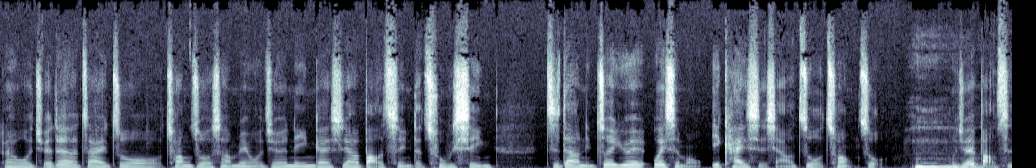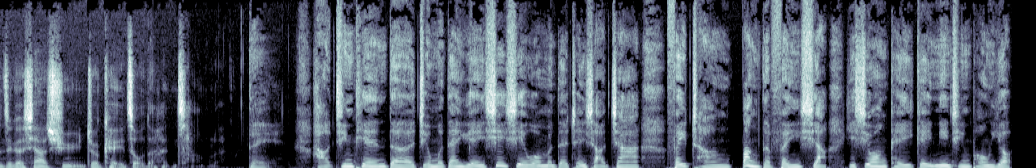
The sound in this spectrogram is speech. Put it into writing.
呃，我觉得在做创作上面，我觉得你应该是要保持你的初心，知道你最为为什么一开始想要做创作。嗯，我觉得保持这个下去，就可以走得很长了。对。好，今天的节目单元，谢谢我们的陈小佳非常棒的分享，也希望可以给年轻朋友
